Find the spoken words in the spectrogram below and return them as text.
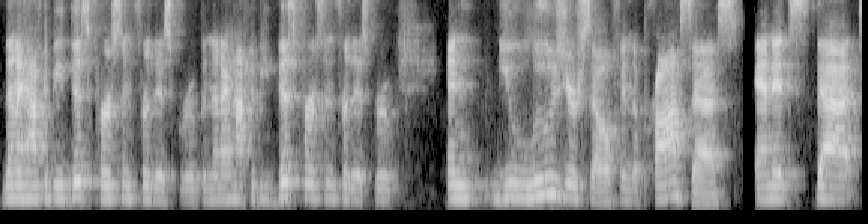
Then I have to be this person for this group. And then I have to be this person for this group and you lose yourself in the process and it's that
